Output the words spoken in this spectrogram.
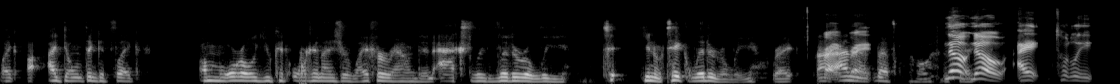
like i don't think it's like a moral you could organize your life around and actually literally t- you know take literally right, right, I, I right. that's no say. no i totally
